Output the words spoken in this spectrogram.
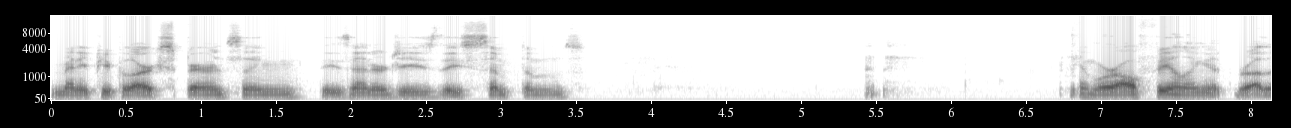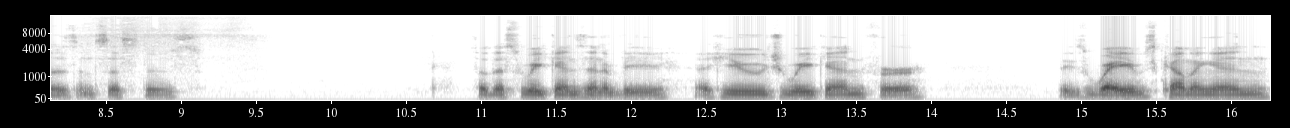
Many people are experiencing these energies, these symptoms And we're all feeling it, brothers and sisters. So this weekend's going to be a huge weekend for these waves coming in,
